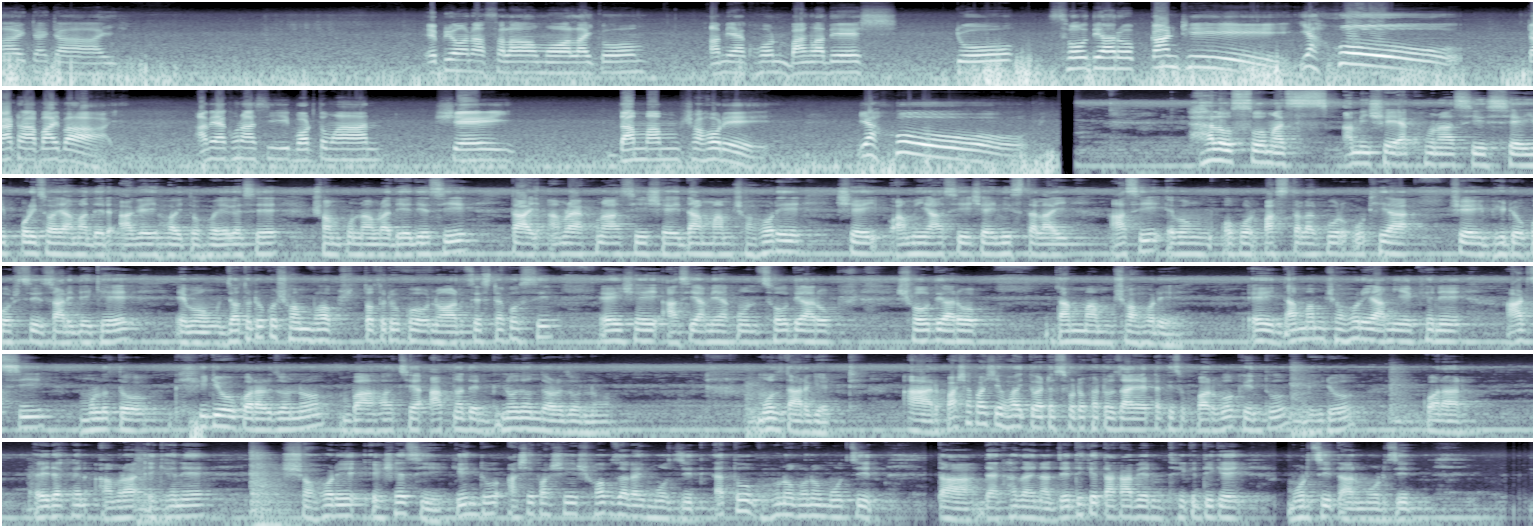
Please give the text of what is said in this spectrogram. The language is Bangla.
হাই, টাই টাই। এভরিওয়ান আসসালামু আলাইকুম। আমি এখন Bangladesh to Saudi Arab country yahoo tata bye bye আমি এখন আছি বর্তমান সেই দাম্মাম শহরে। ইয়াহো হ্যালো সো মাচ আমি সে এখন আছি, সেই পরিচয় আমাদের আগেই হয়তো হয়ে গেছে, সম্পূর্ণ আমরা দিয়ে দিয়েছি। তাই আমরা এখন আছি সেই দাম্মাম শহরে, সেই আমি আছি, সেই নিচতলায় আছি এবং ওপর পাঁচতলার পর উঠিয়া সেই ভিডিও করছি চারিদিকে এবং যতটুকু সম্ভব ততটুকু নেওয়ার চেষ্টা করছি। এই সেই আছি আমি এখন Saudi Arab Saudi Arab Dammam শহরে। এই দাম্মাম শহরে আমি এখানে আসছি মূলত ভিডিও করার জন্য বা হচ্ছে আপনাদের বিনোদন দেওয়ার জন্য। মূল টার্গেট আর পাশাপাশি হয়তো একটা ছোটোখাটো যায় একটা কিছু করব কিন্তু ভিডিও করার। এই দেখেন, আমরা এখানে শহরে এসেছি কিন্তু আশেপাশে সব জায়গায় মসজিদ, এত ঘন ঘন মসজিদ। তা দেখা যায় না। যেদিকে তাকাবেন দিকে মসজিদ আর মসজিদ।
